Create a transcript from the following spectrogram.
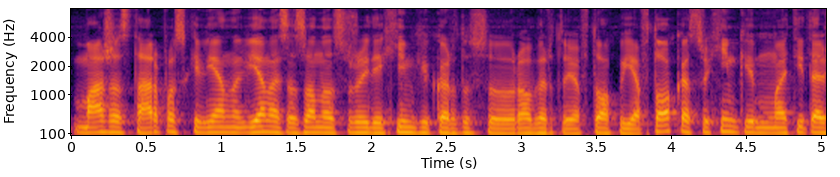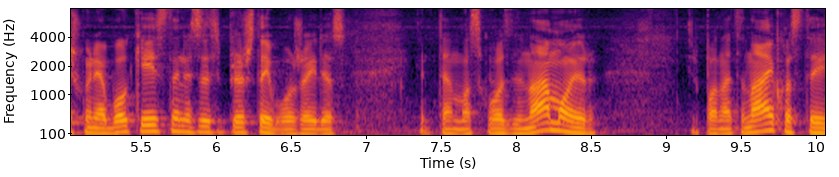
mažas tarpas, kai vieną, vieną sezoną sužaidė Himki kartu su Robertu Jeftoku. Jeftokas su Himki matyti, aišku, nebuvo keista, nes jis prieš tai buvo žaidęs ir ten Maskvos Dinamo ir, ir Panatinaikos, tai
